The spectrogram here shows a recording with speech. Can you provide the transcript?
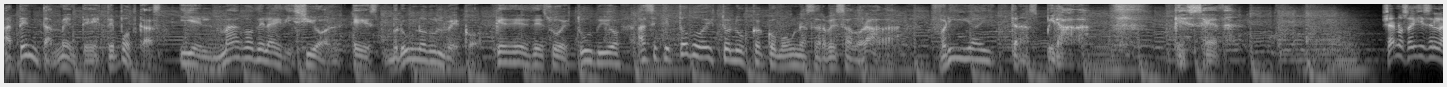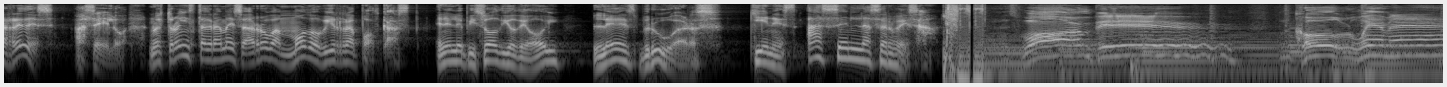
atentamente este podcast, y el mago de la edición es Bruno Dulbeco, que desde su estudio hace que todo esto luzca como una cerveza dorada fría y transpirada. ¡Qué sed! ¿Ya nos seguís en las redes? Hacelo. Nuestro Instagram es arroba modo podcast. En el episodio de hoy, Les Brewers, quienes hacen la cerveza. It's warm beer and cold women.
